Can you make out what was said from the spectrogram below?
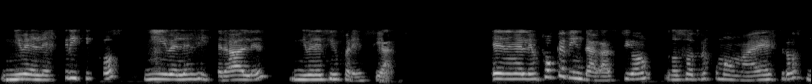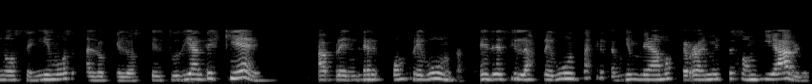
niveles críticos, niveles literales, niveles inferenciales. En el enfoque de indagación, nosotros como maestros nos seguimos a lo que los estudiantes quieren, aprender con preguntas, es decir, las preguntas que también veamos que realmente son viables.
